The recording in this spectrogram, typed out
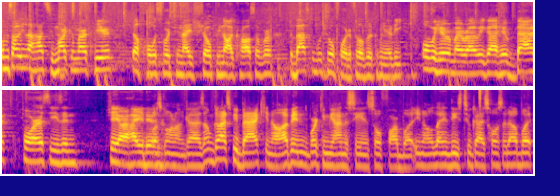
Kamusta kayong lahat? Si Mark and Mark here, the host for tonight's show, Pinoy Crossover, the basketball show for the Filipino community. Over here on my right, we got here back for our season. JR, how you doing? What's going on, guys? I'm glad to be back. You know, I've been working behind the scenes so far, but you know, letting these two guys host it out. But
